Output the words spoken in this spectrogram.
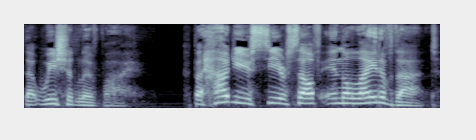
that we should live by. But how do you see yourself in the light of that?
